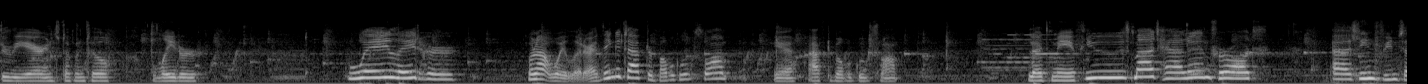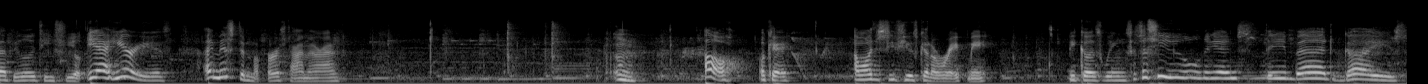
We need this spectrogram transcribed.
through the air and stuff until later. Way later. Well, not way later. I think it's after Bubblegloop Swamp. Yeah, after Bubblegloop Swamp. Let me fuse my Talon Trot as invincibility shield. Yeah, here he is. I missed him the first time around. Mm. Oh, okay. I want to see if he was gonna rape me. Because wings has a shield against the bad guys.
